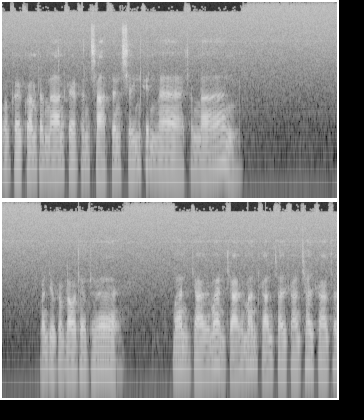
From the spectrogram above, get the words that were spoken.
พอเกิดความชำนาญเกิดเป็นศาสตร์เป็นศิลขึ้นมาชำนาญมันอยู่กับเราแท้ๆ มั่นใจมั่นใจมั่นการใจการใช้กายใช้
